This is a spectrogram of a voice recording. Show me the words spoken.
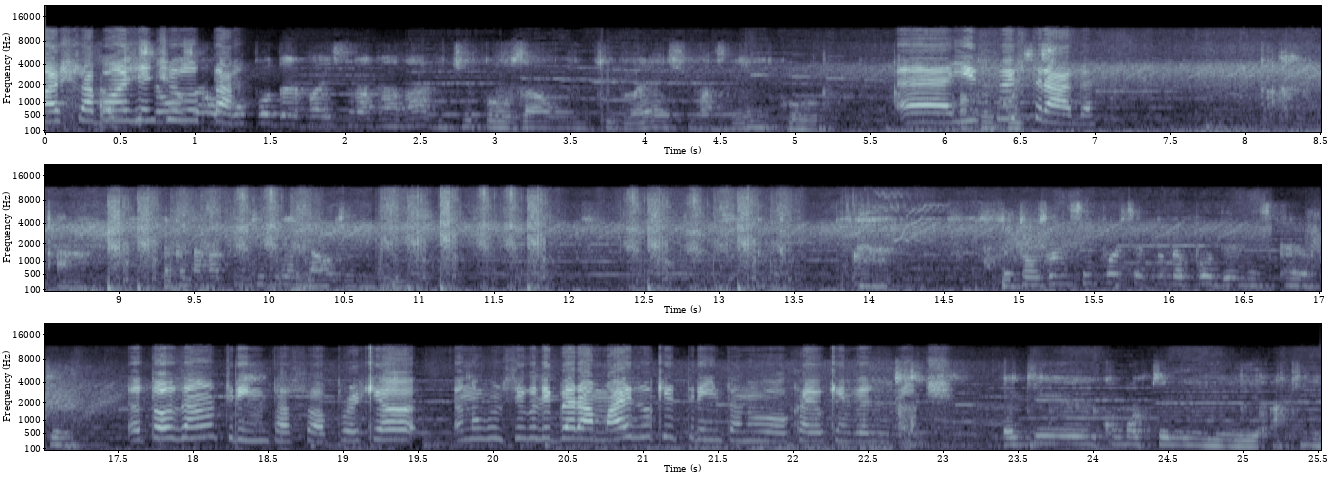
acho que é bom a Aqui, gente lutar. algum poder pra estragar a nave, tipo usar um Ki Blast, Mazenko. É, isso coisa. estraga. Ah, é que eu tava treinar usando ele. Eu tô usando 100% do meu poder nesse Kaioken. Eu tô usando 30 só, porque eu, eu não consigo liberar mais do que 30 no Kaioken vezes 20. É que como aquele, aquele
